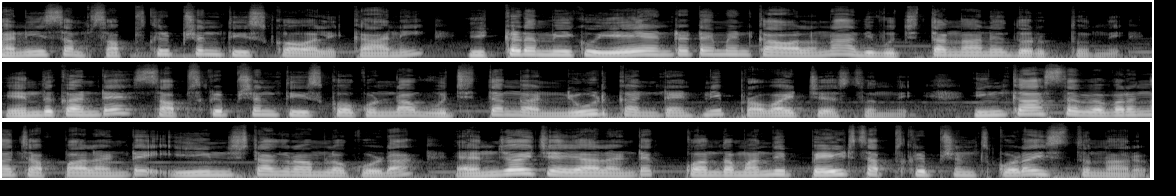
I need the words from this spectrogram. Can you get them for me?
కనీసం సబ్స్క్రిప్షన్ తీసుకోవాలి కానీ ఇక్కడ మీకు ఏ ఎంటర్టైన్మెంట్ కావాలన్నా అది ఉచితంగానే దొరుకుతుంది. ఎందుకంటే సబ్స్క్రిప్షన్ తీసుకోకుండా ఉచితంగా న్యూడ్ కంటెంట్ని ప్రొవైడ్ చేస్తుంది. ఇంకాస్త వివరంగా చెప్పాలంటే ఈ ఇన్స్టాగ్రామ్లో కూడా ఎంజాయ్ చేయాలంటే కొంతమంది పెయిడ్ సబ్స్క్రిప్షన్స్ కూడా ఇస్తున్నారు.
